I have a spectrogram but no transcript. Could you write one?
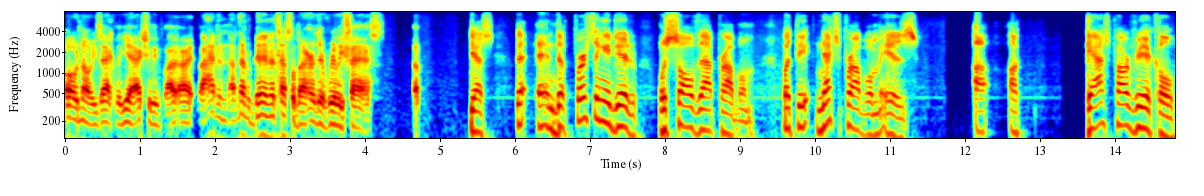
Oh no, exactly. Yeah, actually, I, I, I haven't. I've never been in a Tesla, but I heard they're really fast. Yes. The, and the first thing he did was solve that problem. But the next problem is uh, a, a gas powered vehicle.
